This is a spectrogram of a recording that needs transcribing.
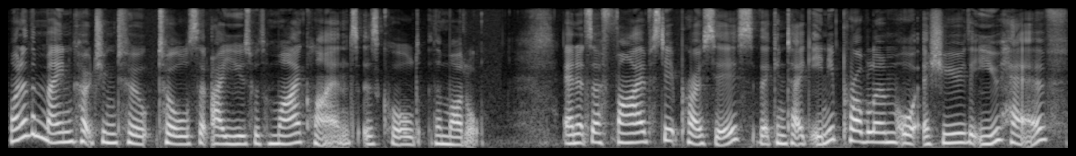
One of the main coaching tool, tools that I use with my clients is called the model. And it's a five step process that can take any problem or issue that you have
